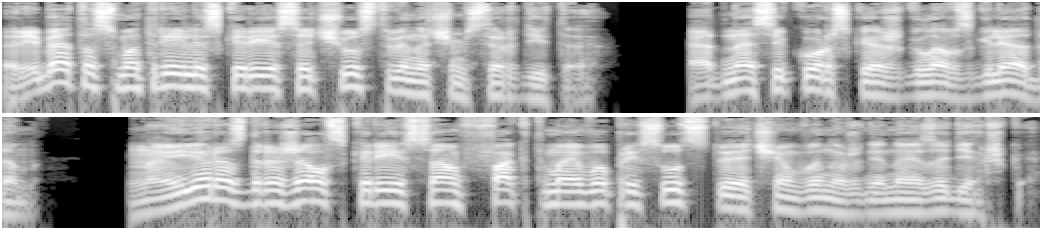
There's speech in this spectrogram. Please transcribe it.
Ребята смотрели скорее сочувственно, чем сердито. Одна Сикорская жгла взглядом, но ее раздражал скорее сам факт моего присутствия, чем вынужденная задержка.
